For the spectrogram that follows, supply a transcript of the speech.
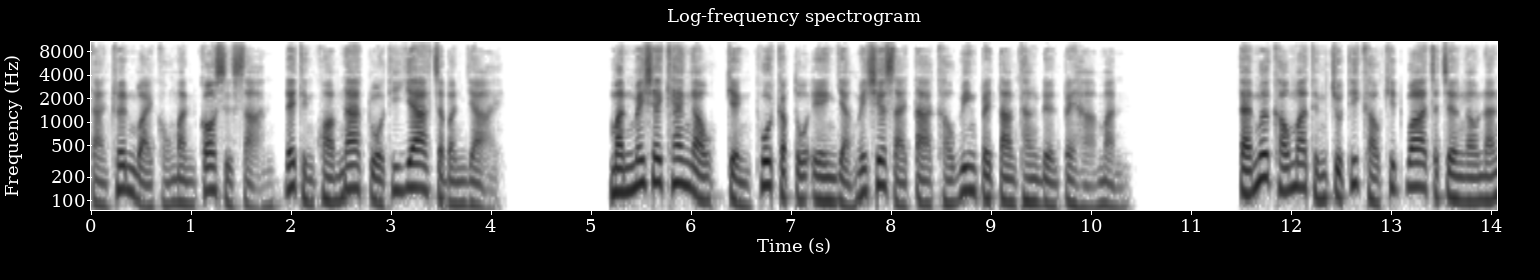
การเคลื่อนไหวของมันก็สื่อสารได้ถึงความน่ากลัวที่ยากจะบรรยาย มันไม่ใช่แค่เงาเก่งพูดกับตัวเองอย่างไม่เชื่อสายตาเขาวิ่งไปตามทางเดินไปหามัน แต่เมื่อเขามาถึงจุดที่เขาคิดว่าจะเจอเงานั้น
